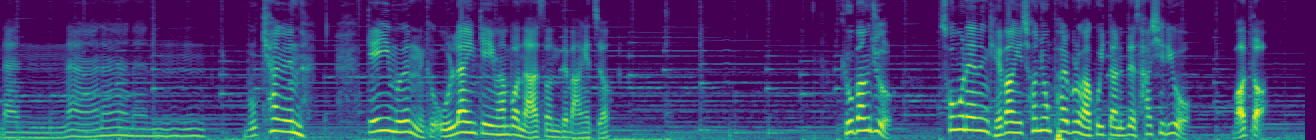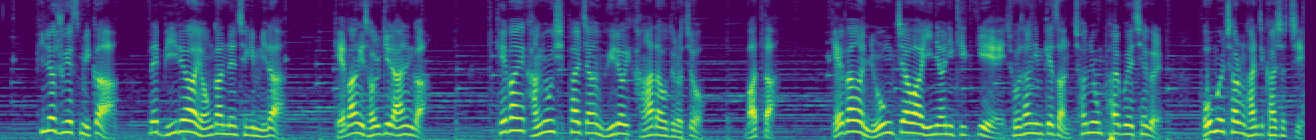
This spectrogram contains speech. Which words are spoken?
난나나난. 묵향은 게임은 그 온라인 게임 한 번 나왔었는데 망했죠. 교방주 소문에는 개방이 천용팔부를 갖고 있다는데 사실이오. 맞다. 빌려주겠습니까? 내 미래와 연관된 책입니다. 개방의 절기를 아는가? 개방의 강용 18장은 위력이 강하다고 들었죠? 맞다 개방은 용자와 인연이 깊기에 조상님께선 천용팔부의 책을 보물처럼 간직하셨지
